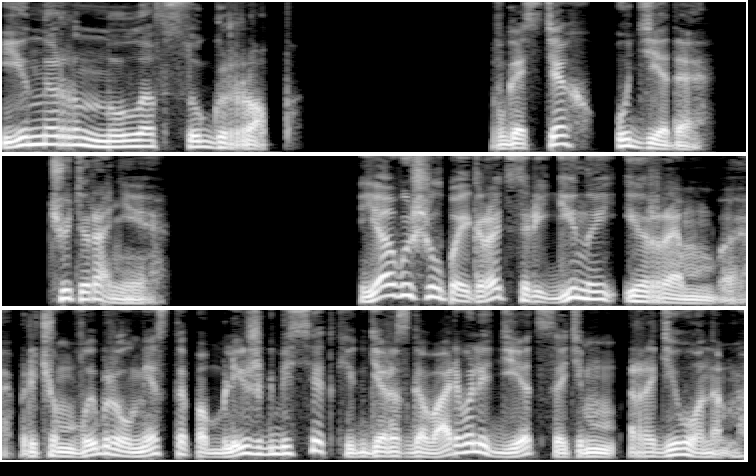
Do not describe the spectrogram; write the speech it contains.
и нырнуло в сугроб. В гостях у деда. Чуть ранее. Я вышел поиграть с Региной и Рэмбо, причем выбрал место поближе к беседке, где разговаривали дед с этим Родионом.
